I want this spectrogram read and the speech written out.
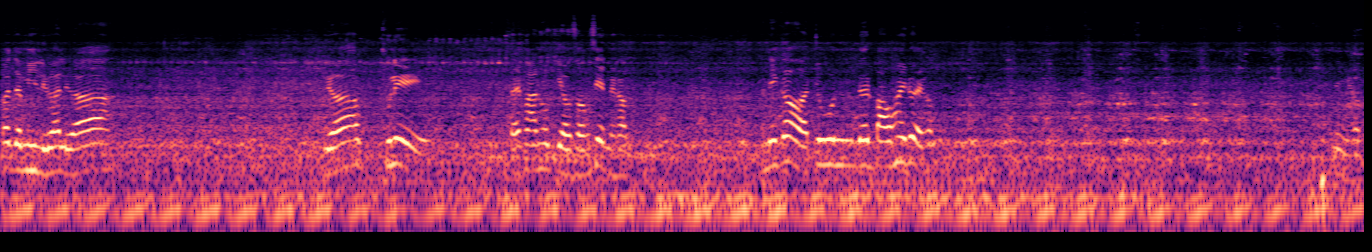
ก็จะมีเหลือเหลือ เหลือคุเล่สายพานโมเกียวสองเส้นนะครับ อันนี้ก็จูนเดินเบาให้ด้วยครับี่ครับ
